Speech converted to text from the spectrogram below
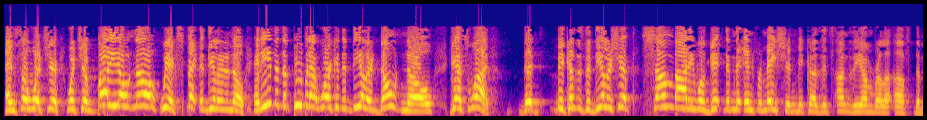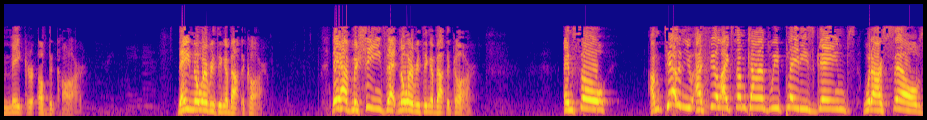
And so what your, what your buddy don't know, we expect the dealer to know. And even the people that work at the dealer don't know, guess what? The, because it's the dealership, somebody will get them the information because it's under the umbrella of the maker of the car. They know everything about the car. They have machines that know everything about the car. And so, I'm telling you, I feel like sometimes we play these games with ourselves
